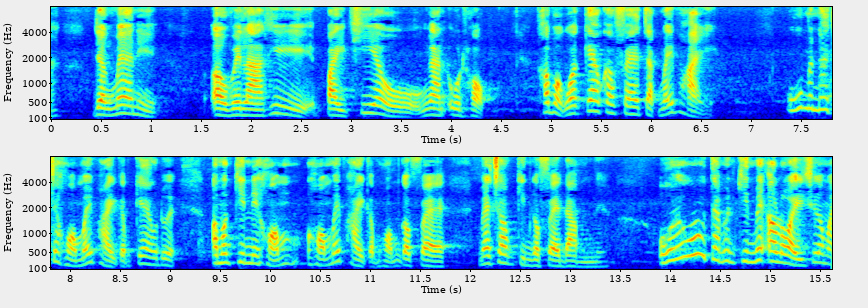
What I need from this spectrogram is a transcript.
นะ อย่างแม่นี่เเวลาที่ไปเที่ยวงานอูท็อป เขาบอกว่าแก้วกาแฟจากไม้ไผ่โอ้มันน่าจะหอมไม้ไผ่กับแก้วด้วย เอามากินในหอมหอมไม้ไผ่กับหอมกาแฟ แม่ชอบกินกาแฟดำเนี่ยโอ้ยแต่มันกินไม่อร่อยเชื่อไหม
